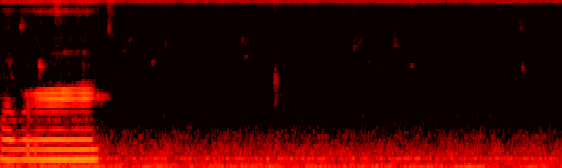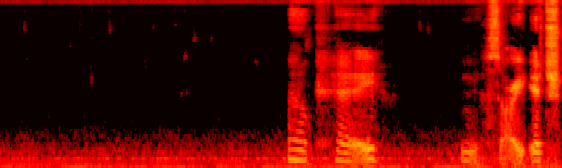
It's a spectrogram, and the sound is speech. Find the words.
covered. Okay. Ooh, sorry, itch.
